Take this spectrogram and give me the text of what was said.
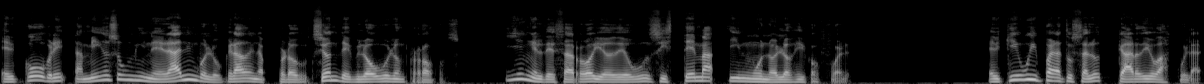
El cobre también es un mineral involucrado en la producción de glóbulos rojos y en el desarrollo de un sistema inmunológico fuerte. El kiwi para tu salud cardiovascular.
